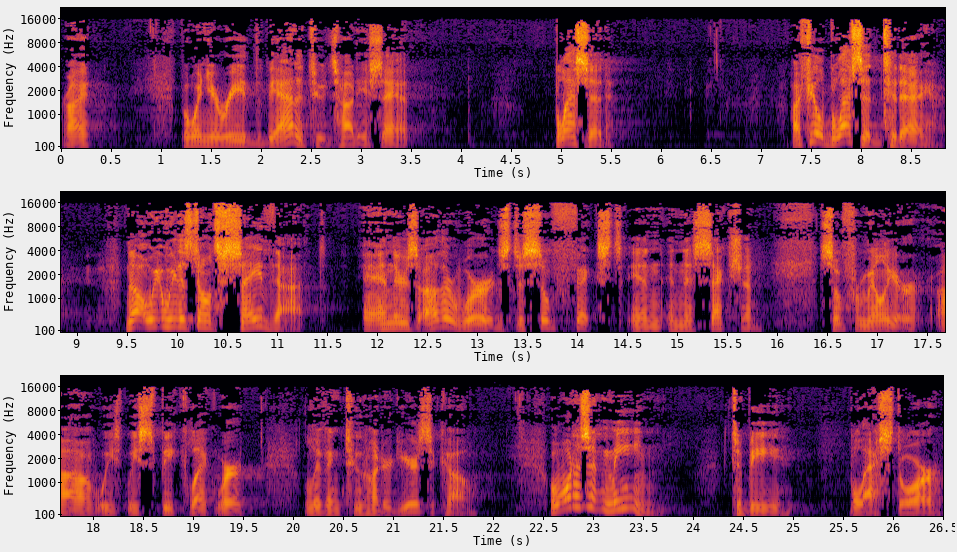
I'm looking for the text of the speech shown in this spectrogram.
right? But when you read the Beatitudes, how do you say it? Blessed. I feel blessed today. No, we, we just don't say that. And there's other words just so fixed in, in this section, so familiar. Uh, we, we speak like we're living 200 years ago. Well, what does it mean to be blessed or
